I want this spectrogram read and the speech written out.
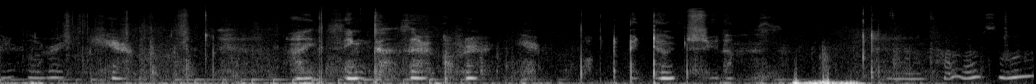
They're over here. I think they're over here, but I don't see them. I'm gonna cut this on.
